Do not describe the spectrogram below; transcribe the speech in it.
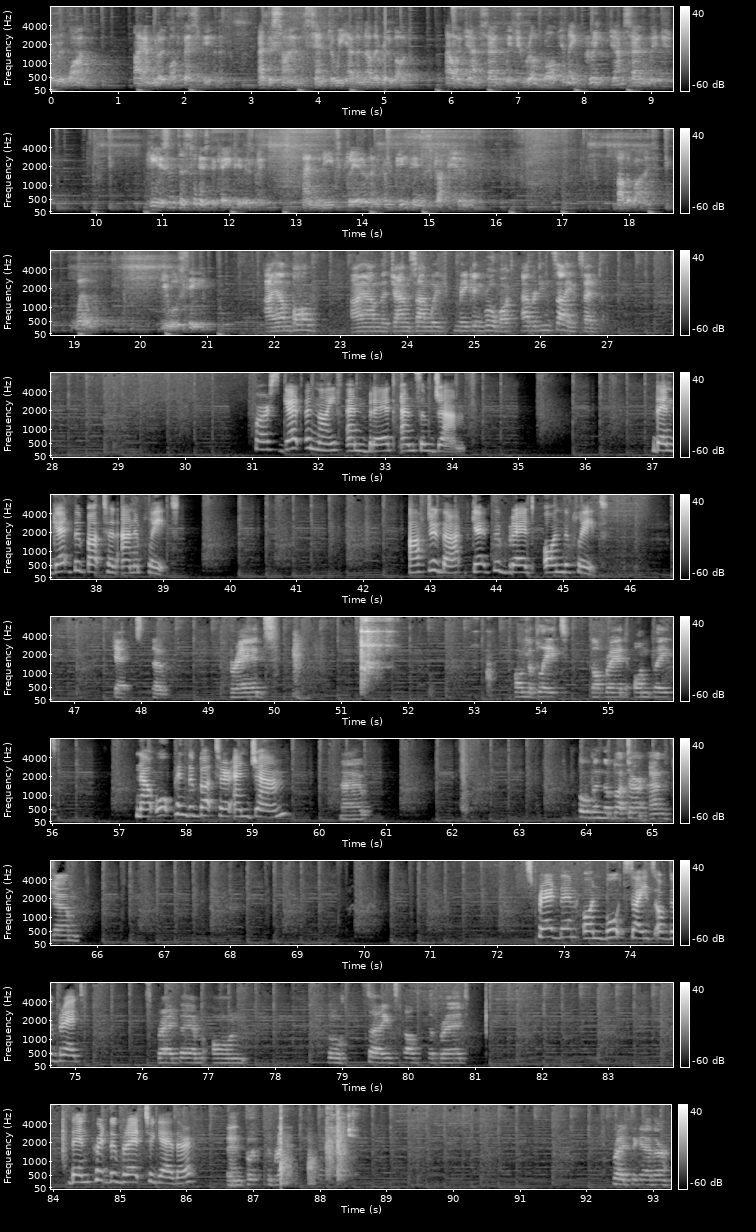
everyone. I am RoboThespian. At the Science Center, we have another robot. Our jam sandwich robot to make great jam sandwich. He isn't as sophisticated as me and needs clear and complete instructions. Otherwise, well, you will see. I am Bob. I am the jam sandwich making robot Aberdeen Science Centre. First, get a knife and bread and some jam. Then get the butter and a plate. After that, get the bread on the plate. Get the bread on the plate. Got bread on plate. Now open the butter and jam. Now open the butter and jam. Spread them on both sides of the bread. Spread them on both sides of the bread. Then put the bread together. Then put the bread spread together.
